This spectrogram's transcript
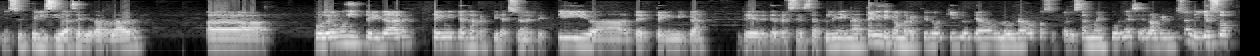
no sé, felicidad sería la palabra, uh, podemos integrar técnicas de respiración efectiva, técnicas de, de, presencia plena, técnica me refiero, que es lo que ha logrado conceptualizar mindfulness en organización. Y eso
